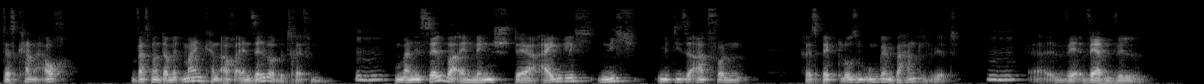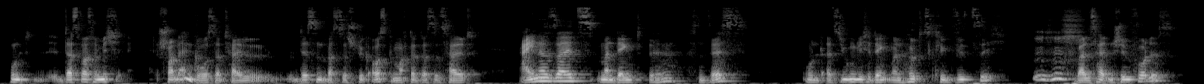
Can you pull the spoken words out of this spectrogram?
das kann auch, was man damit meint, kann auch einen selber betreffen. Mhm. Und man ist selber ein Mensch, der eigentlich nicht mit dieser Art von respektlosem Umgang behandelt wird Mhm. äh, wer- werden will. Und das war für mich schon ein großer Teil dessen, was das Stück ausgemacht hat, dass es halt einerseits man denkt, äh, was ist denn das? Und als Jugendliche denkt man, das klingt witzig, Mhm. weil es halt ein Schimpfwort ist.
